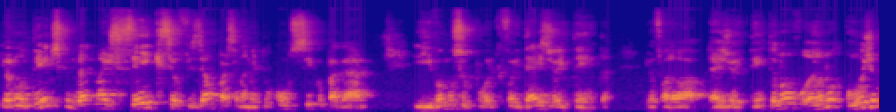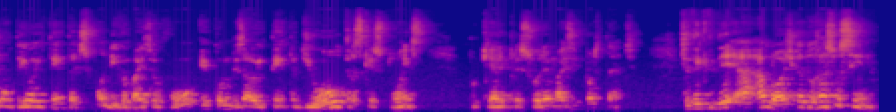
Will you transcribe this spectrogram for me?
eu não tenho disponibilidade, mas sei que se eu fizer um parcelamento eu consigo pagar, e vamos supor que foi 10,80, eu falo, ó, 10,80, eu não vou, eu não, hoje eu não tenho 80 disponível, mas eu vou economizar 80 de outras questões, porque a impressora é mais importante. Você tem que entender a, a lógica do raciocínio.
